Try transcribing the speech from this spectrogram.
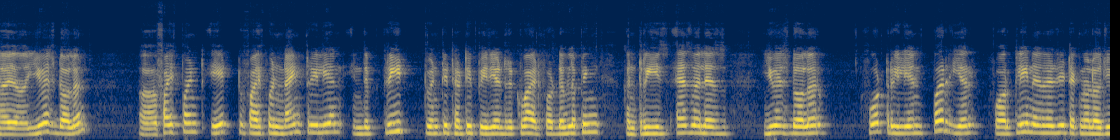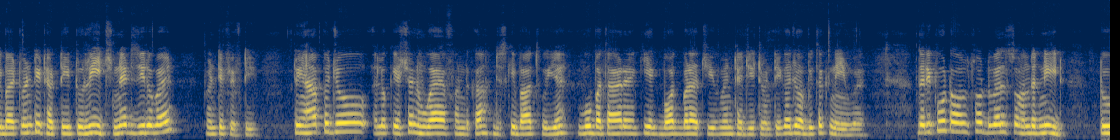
uh, US dollar uh, 5.8 to 5.9 trillion in the pre-2030 period required for developing countries as well as US dollar 4 trillion per year for clean energy technology by 2030 to reach net zero by 2050. तो यहाँ पे जो एलोकेशन हुआ है फंड का जिसकी बात हुई है वो बता रहे हैं कि एक बहुत बड़ा अचीवमेंट है जी ट्वेंटी का जो अभी तक नहीं हुआ है। The report also dwells on the need to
